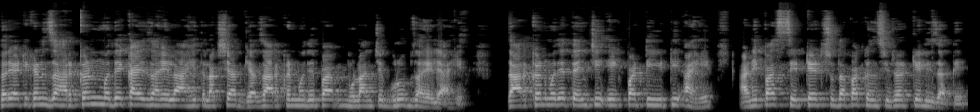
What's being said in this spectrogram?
तर या ठिकाणी झारखंडमध्ये काय झालेलं आहे तर लक्षात घ्या. झारखंडमध्ये पा मुलांचे ग्रुप झालेले आहेत. झारखंडमध्ये त्यांची एक पा टीईटी आहे आणि पाच सीटेट सुद्धा पा कन्सिडर केली जाते.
